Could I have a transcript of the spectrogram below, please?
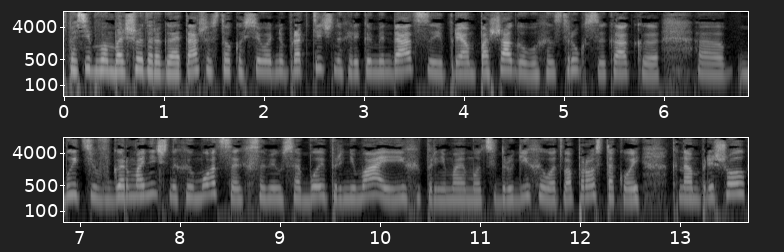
Спасибо вам большое, дорогая Таша. Столько сегодня практичных рекомендаций, прям пошаговых инструкций, как э, быть в гармоничных эмоциях с самим собой, принимая их и принимая эмоции других. И вот вопрос такой к нам пришел.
